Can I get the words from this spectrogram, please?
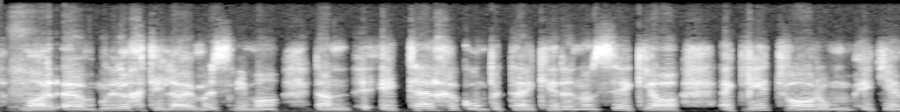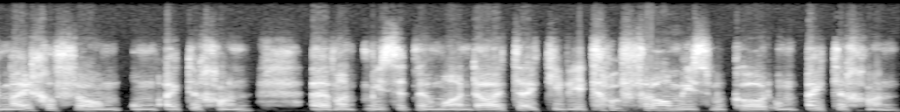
maar uh, hoe Ligterlym is nie maar dan het ter gekom baie keer en dan sê ek ja, ek weet waarom het jy my gevra om, om uit te gaan? Uh want mense sit nou maar in daai tyd, jy weet, vra mense mekaar om uit te gaan.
